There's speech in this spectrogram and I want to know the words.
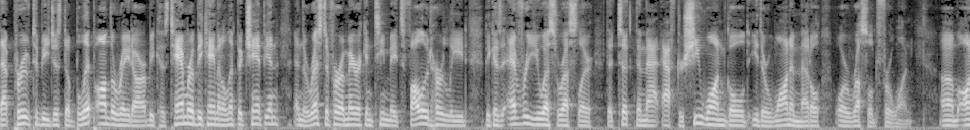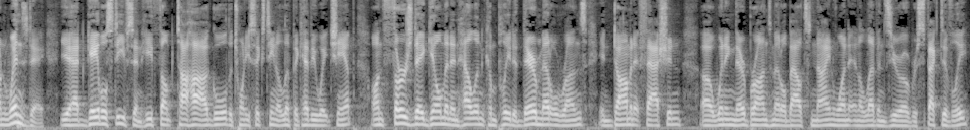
That proved to be just a blip on the radar because Tamyra became an Olympic champion, and the rest of her American teammates followed her lead because every U.S. wrestler that took the mat after she won gold either won a medal or wrestled for one. Um, on Wednesday, you had Gable Steveson. He thumped Taha Akgül, the 2016 Olympic heavyweight champ. On Thursday, Gilman and Helen completed their medal runs in dominant fashion, uh, winning their bronze medal bouts 9 1 and 11 0, respectively.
